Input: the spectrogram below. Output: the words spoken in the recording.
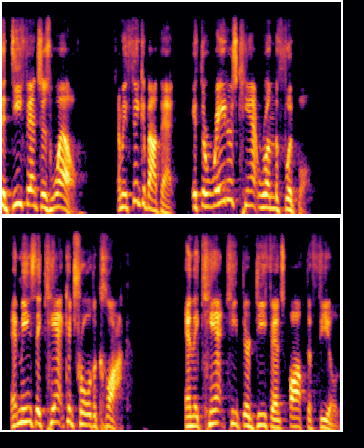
the defense as well. I mean, think about that. If the Raiders can't run the football, it means they can't control the clock and they can't keep their defense off the field.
